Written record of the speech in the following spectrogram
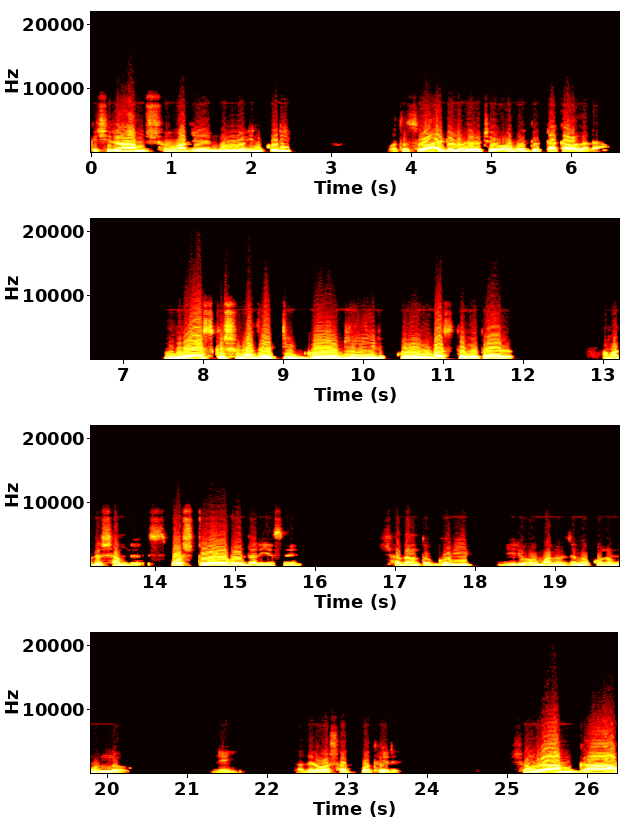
শিরোনাম সমাজে মূল্যহীন গরিব, অথচ আইডল হয়ে ওঠে অবৈধ টাকাওয়ালারা। বন্ধুরা, আজকে সমাজে একটি গভীর করুণ বাস্তবতার আমাদের সামনে স্পষ্ট হয়ে দাঁড়িয়েছে। সাধারণত গরিব, নিরীহ মানুষ যেন কোনো মূল্য নেই। তাদের অসৎ পথের সংগ্রাম, ঘাম,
